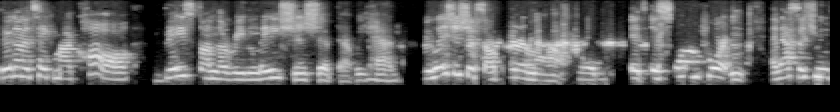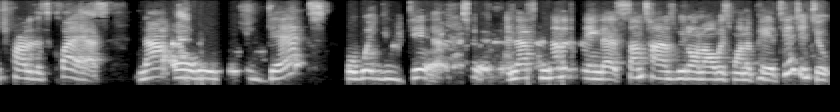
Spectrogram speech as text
they're going to take my call based on the relationship that we had. Relationships are paramount. Right? It's, it's so important. And that's a huge part of this class. Not always what you get, but what you give too. And that's another thing that sometimes we don't always want to pay attention to.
